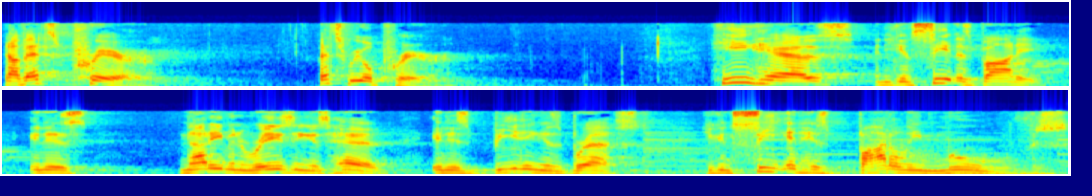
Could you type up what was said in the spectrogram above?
Now that's prayer. That's real prayer. He has, and you can see it in his body, in his not even raising his head, in his beating his breast. You can see in his bodily moves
